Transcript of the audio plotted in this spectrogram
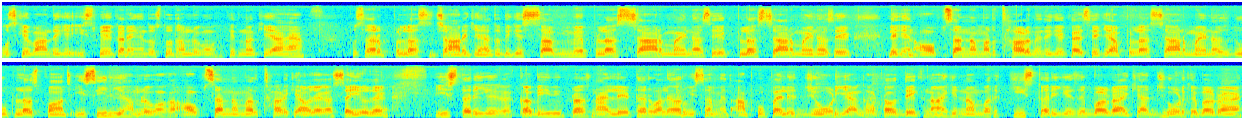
उसके बाद देखिए इस पे करेंगे दोस्तों तो हम लोगों का कितना किया है? तो सर प्लस चार किया है। तो देखिए सब में प्लस चार माइनस एक प्लस चार माइनस एक। लेकिन ऑप्शन नंबर थर्ड में देखिए कैसे किया? प्लस चार माइनस दो प्लस पाँच। इसीलिए हम लोगों का ऑप्शन नंबर थर्ड क्या हो जाएगा? सही हो जाएगा। इस तरीके का कभी भी प्रश्न आए, लेटर वाले और विषय में तो आपको पहले जोड़ या घटाव देखना है कि नंबर किस तरीके से बढ़ रहा है, क्या जोड़ के बढ़ रहा है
